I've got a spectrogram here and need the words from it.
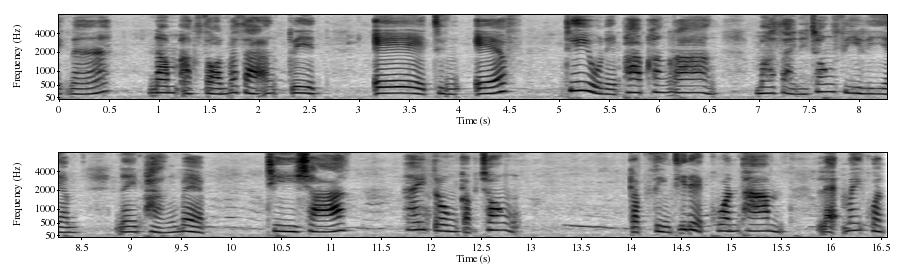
ด็กๆนะนำอักษรภาษาอังกฤษ A ถึง F ที่อยู่ในภาพข้างล่าง มาใส่ในช่องสี่เหลี่ยม ในผังแบบ T-chart ให้ตรงกับช่อง กับสิ่งที่เด็กควรทำและไม่ควร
